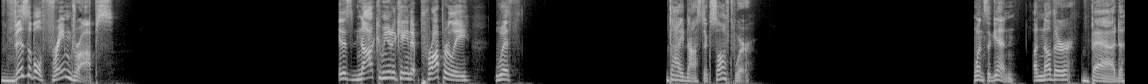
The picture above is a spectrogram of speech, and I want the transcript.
visible frame drops, it is not communicating it properly with diagnostic software. Once again, another bad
